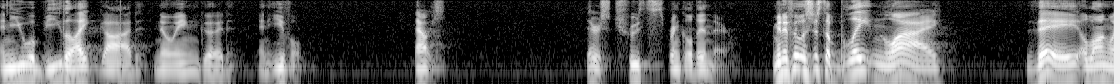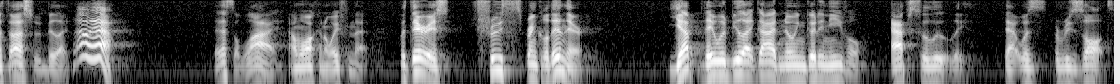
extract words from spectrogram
and you will be like God, knowing good and evil. Now, there's truth sprinkled in there. I mean, if it was just a blatant lie, they, along with us, would be like, oh, yeah, that's a lie. I'm walking away from that. But there is truth sprinkled in there. Yep, they would be like God, knowing good and evil. Absolutely. That was a result.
